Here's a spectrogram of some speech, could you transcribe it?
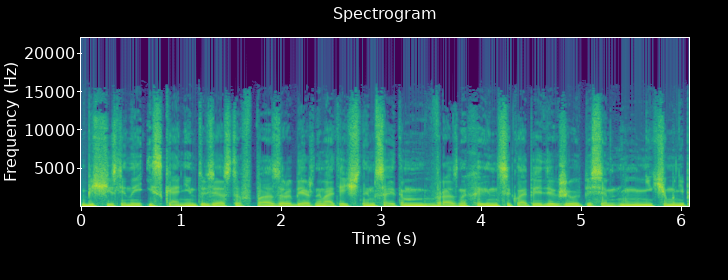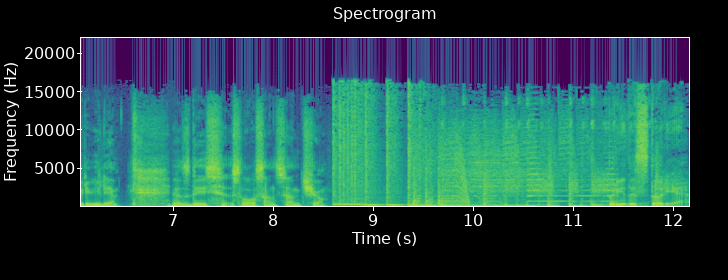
Бесчисленные искания энтузиастов по зарубежным отечественным сайтам в разных энциклопедиях живописи ни к чему не привели. И вот здесь слово Сан Санычу. Предыстория.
